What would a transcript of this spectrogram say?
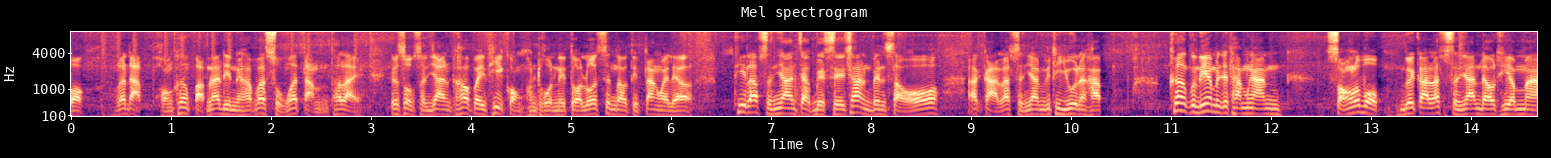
บอกระดับของเครื่องปรับหน้าดินนะครับว่าสูงว่าต่ำเท่าไหร่จะส่งสัญญาณเข้าไปที่กล่องคอนโทรลในตัวรถซึ่งเราติดตั้งไว้แล้ว ที่รับสัญญาณจากเบสเตชันเป็นเสาอากาศรับสัญญาณวิทยุนะครับ เครื่องตัวนี้มันจะทำงาน 2 ระบบ โดยการรับสัญญาณดาวเทียมมา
